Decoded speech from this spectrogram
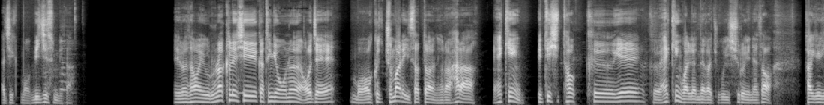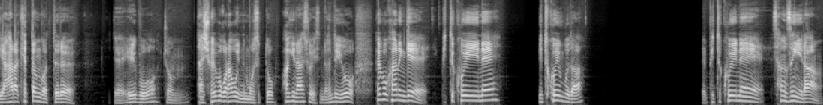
아직 뭐 미지수입니다. 네, 이런 상황이고 루나 클래식 같은 경우는 어제 뭐 그 주말에 있었던 그런 하락 해킹 BTC 터크의 그 해킹 관련돼 가지고 이슈로 인해서 가격이 하락했던 것들을 이제 일부 좀 다시 회복을 하고 있는 모습도 확인할 수가 있습니다. 근데 요 회복하는 게 비트코인의 비트코인보다 네, 비트코인의 상승이랑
